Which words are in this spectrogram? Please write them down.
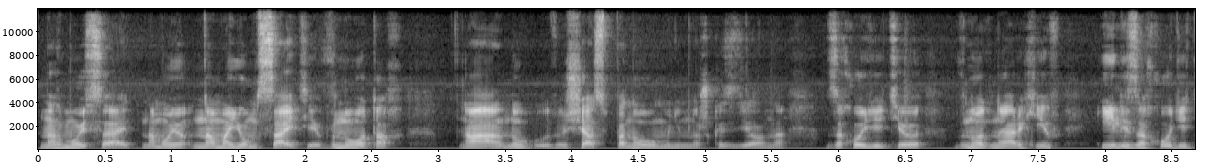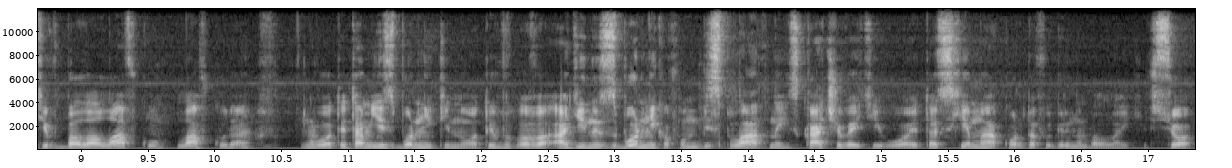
на мой сайт, на, мой, на моем сайте в нотах. А, ну сейчас по-новому немножко сделано. Заходите в нотный архив или заходите в балалавку, лавку, да, вот, и там есть сборники нот. И один из сборников, он бесплатный, скачивайте его. Это схемы аккордов игры на балалайке. Все.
